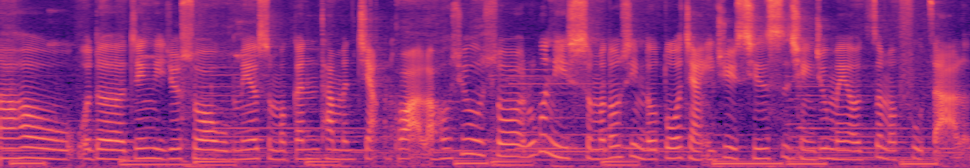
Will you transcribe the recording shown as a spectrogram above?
然后我的经理就说我没有什么跟他们讲话，然后就说如果你什么东西你都多讲一句，其实事情就没有这么复杂了。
